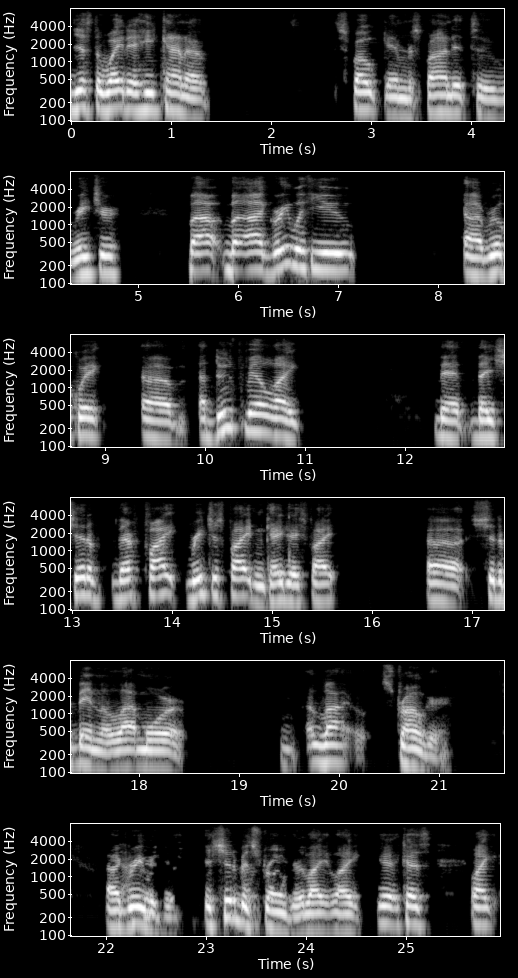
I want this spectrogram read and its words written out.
just the way that he kind of spoke and responded to Reacher. But but I agree with you. Uh, real quick, um, I do feel like that they should have their fight, Reacher's fight and KJ's fight uh, should have been a lot more, a lot stronger. I agree with you. It should have been stronger. Like, like, yeah, because like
